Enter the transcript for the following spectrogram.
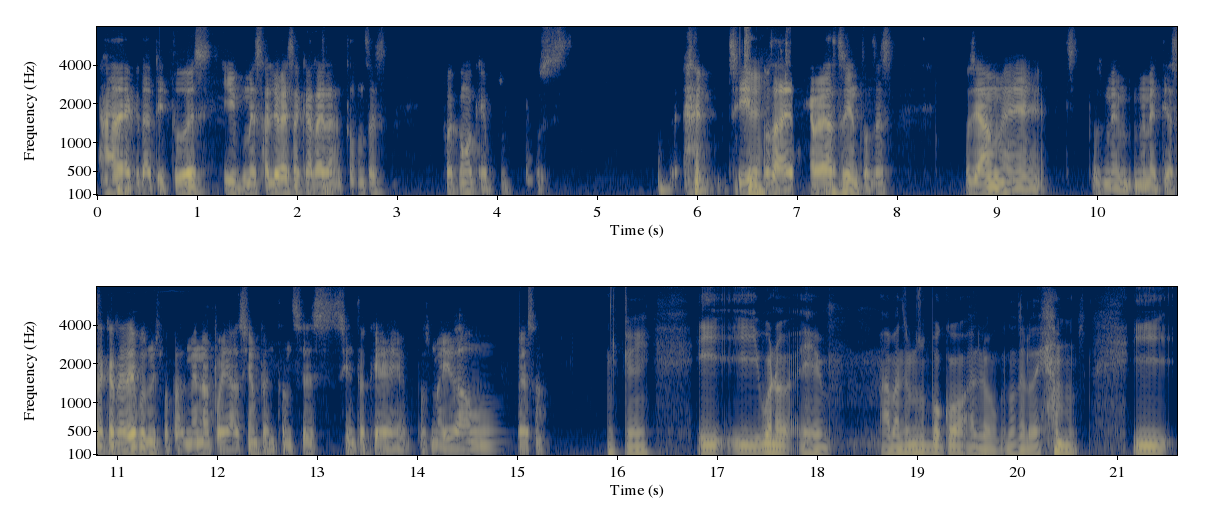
ajá. de, de, actitudes y me salió esa carrera, entonces fue como que, pues, sí, o sea, de carrera sí, entonces, pues ya me, pues me, me, metí a esa carrera y pues mis papás me han apoyado siempre, entonces siento que pues me ha ayudado mucho eso. Ok, y, y bueno, eh, avancemos un poco a lo donde lo dejamos. Y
